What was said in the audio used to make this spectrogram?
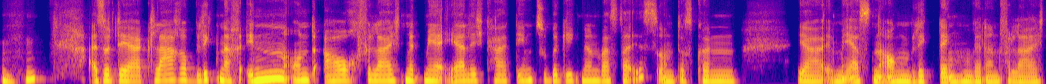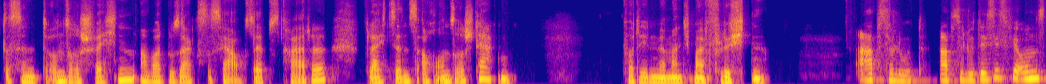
Mhm. Also der klare Blick nach innen und auch vielleicht mit mehr Ehrlichkeit dem zu begegnen, was da ist. Und das können ja, im ersten Augenblick denken wir dann vielleicht, das sind unsere Schwächen, aber du sagst es ja auch selbst gerade, vielleicht sind es auch unsere Stärken, vor denen wir manchmal flüchten. Absolut, absolut. Es ist für uns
